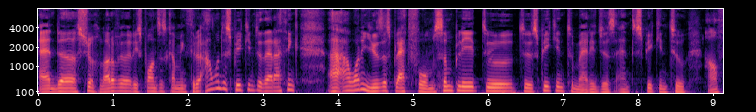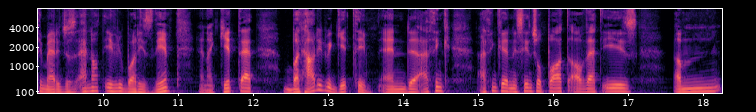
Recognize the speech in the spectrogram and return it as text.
And uh, sure, a lot of responses coming through. I want to speak into that. I think uh, I want to use this platform simply to to speak into marriages and to speak into healthy marriages. And not everybody's there, and I get that. But how did we get there? And uh, I think I think an essential part of that is um,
